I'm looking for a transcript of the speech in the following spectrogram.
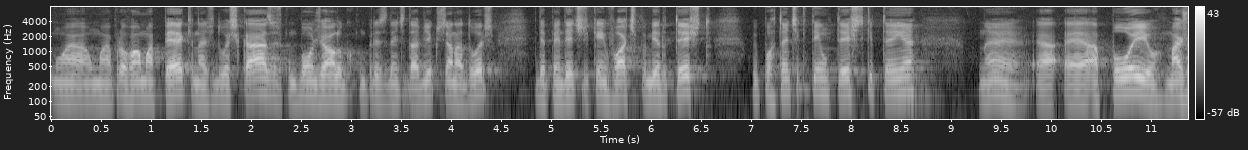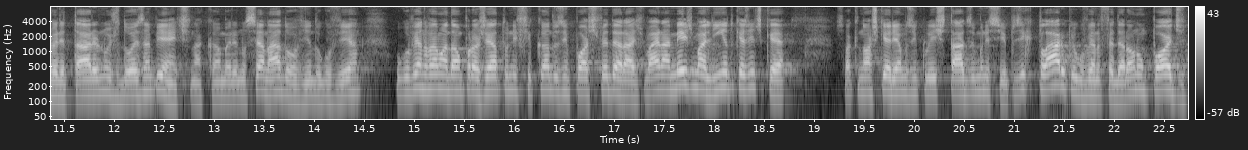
uma, uma, aprovar uma PEC nas duas casas, com bom diálogo com o presidente Davi, com os senadores, independente de quem vote o primeiro texto. O importante é que tenha um texto que tenha né, é, é, apoio majoritário nos dois ambientes, na Câmara e no Senado, ouvindo o governo. O governo vai mandar um projeto unificando os impostos federais, vai na mesma linha do que a gente quer, só que nós queremos incluir estados e municípios. E claro que o governo federal não pode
